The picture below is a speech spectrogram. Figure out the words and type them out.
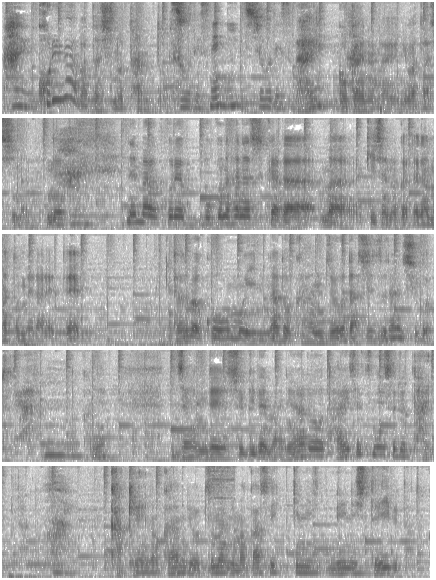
はい。これが私の担当です。そうですね。認知症ですね。はい、誤解のないように私なんですね。はい。でまあこれ僕の話から、まあ、記者の方がまとめられて例えば公務員など感情を出しづらい仕事であるうんとかね。前例主義でマニュアルを大切にするタイプだとはい。家計の管理を妻に任せっきりにしているだとか。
